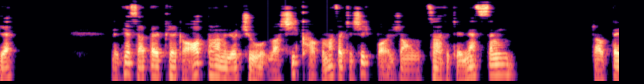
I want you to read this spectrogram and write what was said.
thế. Nếu thế sao tại khi có ở đó là chủ là sĩ khó cái mà ta chỉ sĩ bỏ trong cho cái nhát sinh đầu tây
